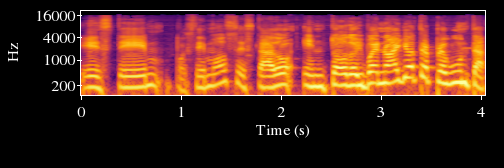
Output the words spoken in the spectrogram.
este, pues hemos estado en todo. Y bueno, hay otra pregunta.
